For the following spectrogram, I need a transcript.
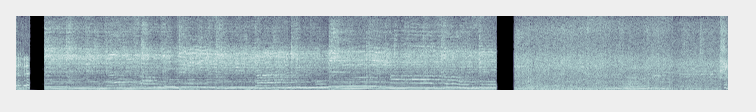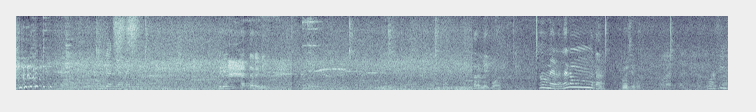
Ang God yata ito. Tignan mo starter relay. Starter relay po. Oh, meron. Anong motor? Cruise po. Oh, CG,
